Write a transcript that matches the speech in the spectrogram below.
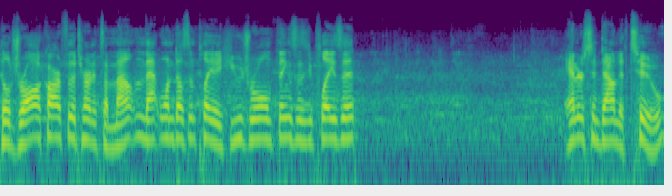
He'll draw a card for the turn. It's a Mountain. That one doesn't play a huge role in things as he plays it. Anderson down to two.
